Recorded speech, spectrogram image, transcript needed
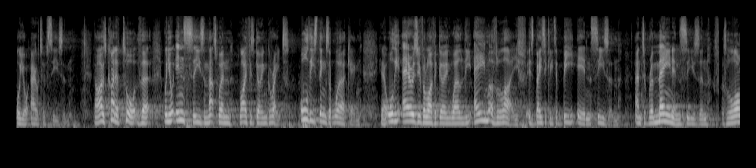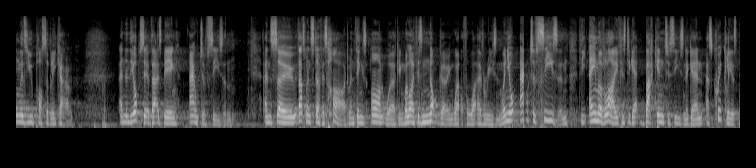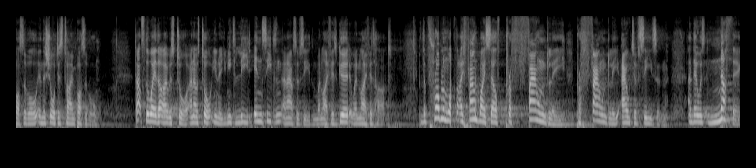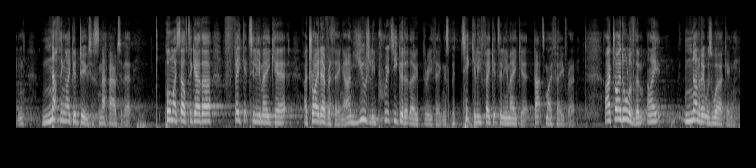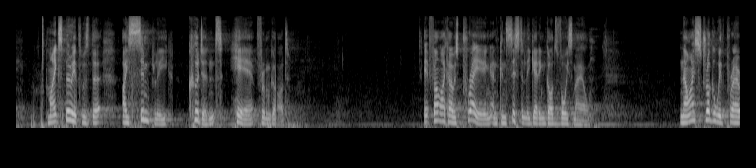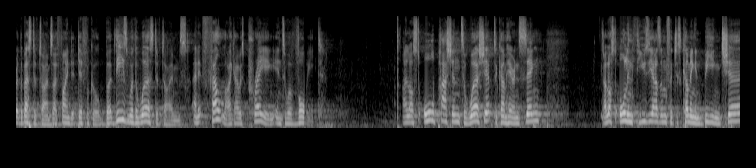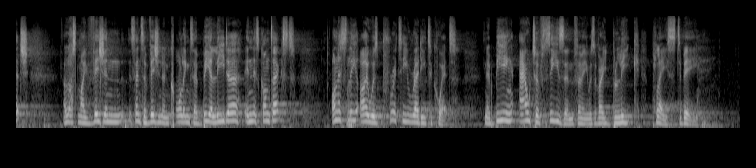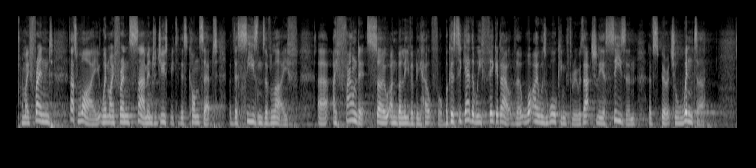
or you're out of season. Now, I was kind of taught that when you're in season, that's when life is going great. All these things are working. You know, all the areas of your life are going well, and the aim of life is basically to be in season and to remain in season for as long as you possibly can. And then the opposite of that is being out of season. And so that's when stuff is hard, when things aren't working, when life is not going well for whatever reason. When you're out of season, the aim of life is to get back into season again as quickly as possible in the shortest time possible. That's the way that I was taught. And I was taught, you know, you need to lead in season and out of season, when life is good and when life is hard. But the problem was that I found myself profoundly, profoundly out of season. And there was nothing, nothing I could do to snap out of it. Pull myself together, fake it till you make it, I tried everything, and I'm usually pretty good at those three things, particularly fake it till you make it. That's my favorite. I tried all of them, and I, none of it was working. My experience was that I simply couldn't hear from God. It felt like I was praying and consistently getting God's voicemail. Now, I struggle with prayer at the best of times. I find it difficult, but these were the worst of times, and it felt like I was praying into a void. I lost all passion to worship, to come here and sing. I lost all enthusiasm for just coming and being church. I lost my vision, sense of vision and calling to be a leader in this context. Honestly, I was pretty ready to quit. You know, being out of season for me was a very bleak place to be. And my friend, that's why when my friend Sam introduced me to this concept of the seasons of life, uh, I found it so unbelievably helpful because together we figured out that what I was walking through was actually a season of spiritual winter.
